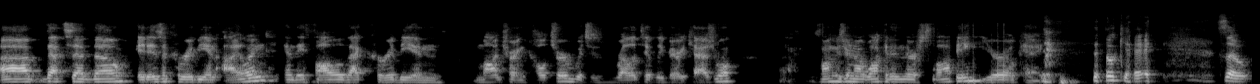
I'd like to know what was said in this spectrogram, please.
Uh, that said, though, it is a Caribbean island and they follow that Caribbean mantra and culture, which is relatively very casual. As long as you're not walking in there sloppy, you're okay. okay. So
